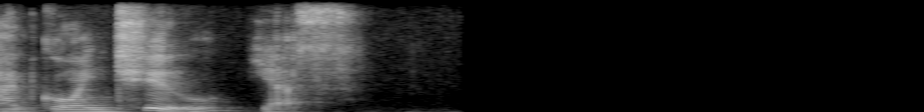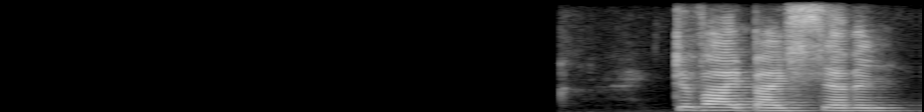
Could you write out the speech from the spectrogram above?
I'm going to, yes, divide by 7,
